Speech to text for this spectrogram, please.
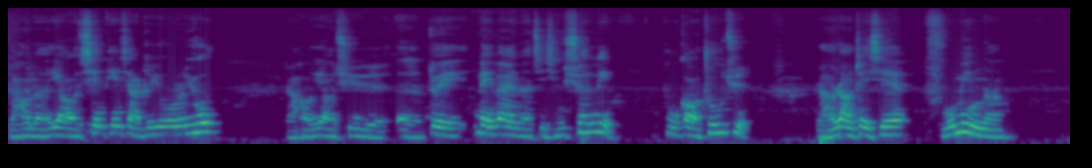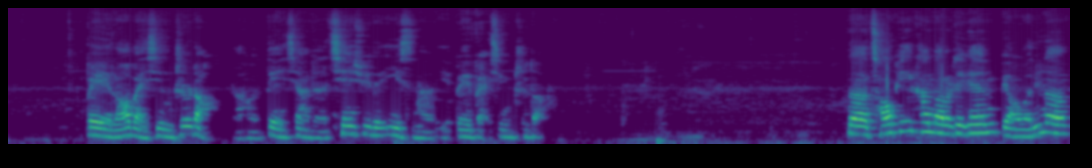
然后呢要先天下之忧而忧，然后要去呃对内外呢进行宣令，布告州郡，然后让这些福命呢被老百姓知道，然后殿下的谦虚的意思呢也被百姓知道。那曹丕看到了这篇表文呢？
